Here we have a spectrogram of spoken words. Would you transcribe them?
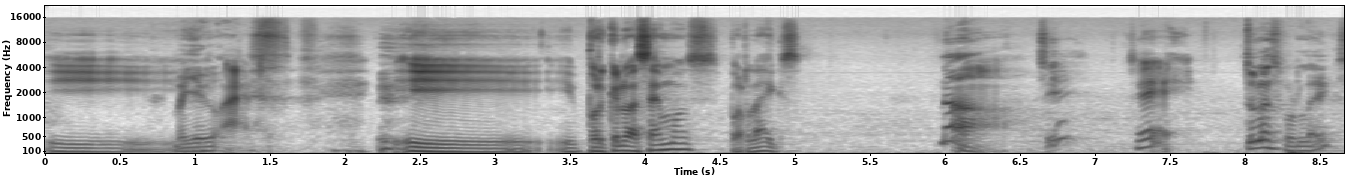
Y. Me llego... ah, Y, ¿Y por qué lo hacemos? Por likes. no, ¿sí? Sí. ¿Tú lo haces por likes?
